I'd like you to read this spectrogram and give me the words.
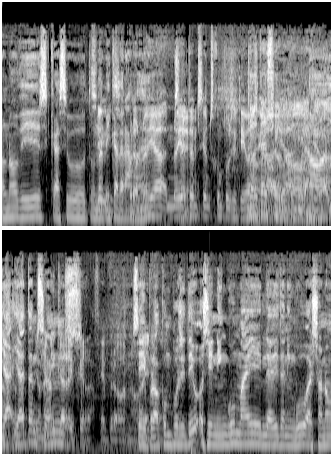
El nou disc ha sigut una Sí, mica sí, drama, Però no hi ha, eh? no hi ha Sí. tensions compositives. Tot no, això, no, hi ha- No, hi ha, hi ha Hi ha una tensions... mica rifirrafe, però no Sí, gaire. però compositiu, o sigui, ningú mai li ha dit a ningú això, no,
